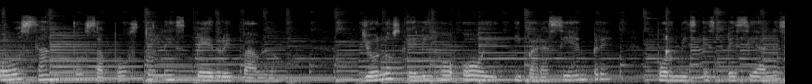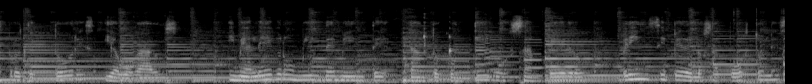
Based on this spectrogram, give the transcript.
Oh santos apóstoles Pedro y Pablo, yo los elijo hoy y para siempre por mis especiales protectores y abogados, y me alegro humildemente tanto contigo, San Pedro, príncipe de los apóstoles,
